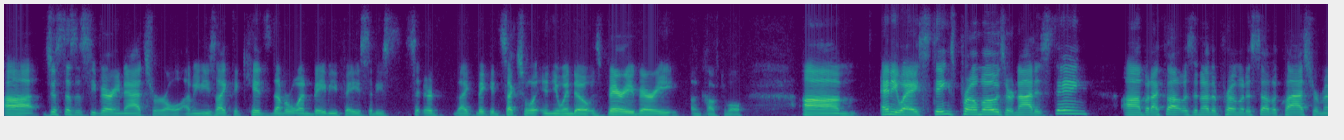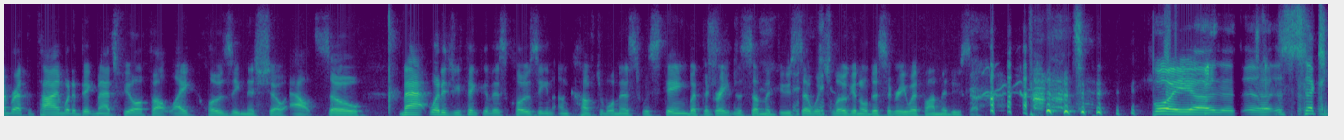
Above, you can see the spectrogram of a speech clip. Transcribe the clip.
uh, just doesn't seem very natural. I mean, he's like the kid's number one baby face, and he's sitting there like making sexual innuendo. It was very, very uncomfortable. Um, anyway, Sting's promos are not his thing. Uh, but I thought it was another promo to sell the class. Remember at the time what a big match feel it felt like closing this show out. So, Matt, what did you think of this closing uncomfortableness with Sting, but the greatness of Madusa, which Logan will disagree with on Madusa? Boy, uh, uh, sex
